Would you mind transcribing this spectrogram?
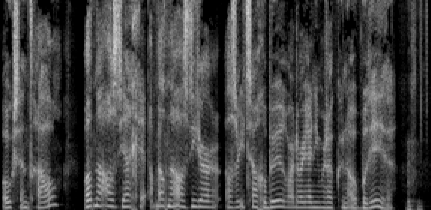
ook centraal. Wat nou als, jij, wat nou als, die er, als er iets zou gebeuren waardoor jij niet meer zou kunnen opereren?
